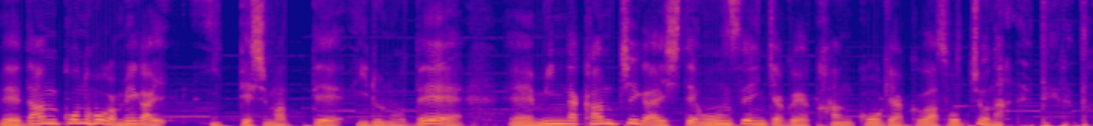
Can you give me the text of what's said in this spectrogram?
で弾痕の方が目がいってしまっているので、えー、みんな勘違いして温泉客や観光客はそっちを撫でていると。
